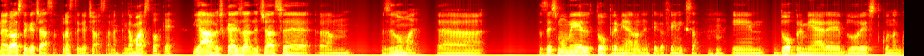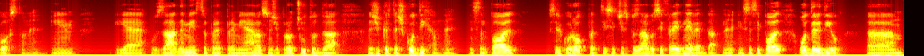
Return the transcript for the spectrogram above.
Ne, Prostega časa. prostega časa. Ne? Ga imaš sploh kaj? Ja, veš kaj, zadnje čase um, zelo malo. Uh, zdaj smo imeli to premiero ne, tega Feniksa Uh -huh. in do premiere je bilo res tako na gosto. Ne. In je v zadnjem mesecu pred premiero sem že prav čutil, da že kar težko diham. Ne. In sem pol, si rekel, rok, pa ti si čist pozabil si Fred dneve dati. Ne. In sem si pol odredil um,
